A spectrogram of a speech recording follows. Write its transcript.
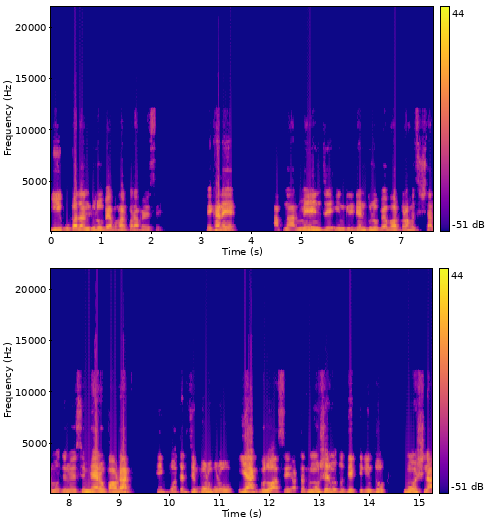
কি উপাদানগুলো ব্যবহার করা হয়েছে? এখানে আপনার মেইন যে ইনগ্রিডিয়েন্টগুলো ব্যবহার করা হয়েছে তার মধ্যে রয়েছে ম্যারো পাউডার তিব্বতের যে বড় বড় ইয়াকগুলো আছে অর্থাৎ মোষের মতো দেখতে কিন্তু মোষ না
